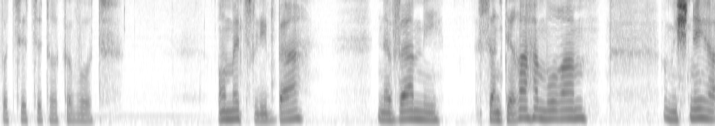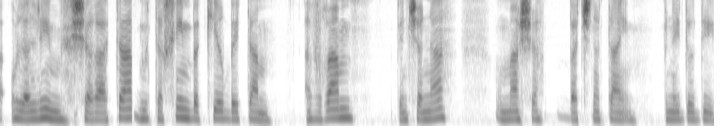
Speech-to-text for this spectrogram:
פוצצת רכבות. אומץ ליבה נבע מסנטרה המורם ומשני העוללים שראתה מותחים בקיר ביתם. אברהם בן שנה ומשה בת שנתיים, בני דודי,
